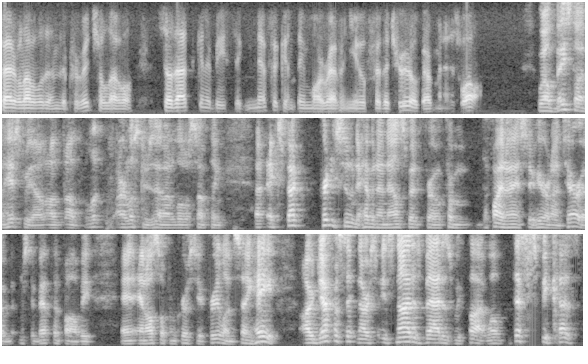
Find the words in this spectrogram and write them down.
federal level than the provincial level. So that's going to be significantly more revenue for the Trudeau government as well. Well, based on history, I'll, I'll, I'll let our listeners in on a little something. Uh, expect pretty soon to have an announcement from, from the finance minister here in Ontario, Mr. Bethlenfalvy, and, and also from Chrystia Freeland, saying, "Hey, our deficit and our it's not as bad as we thought." Well, this is because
